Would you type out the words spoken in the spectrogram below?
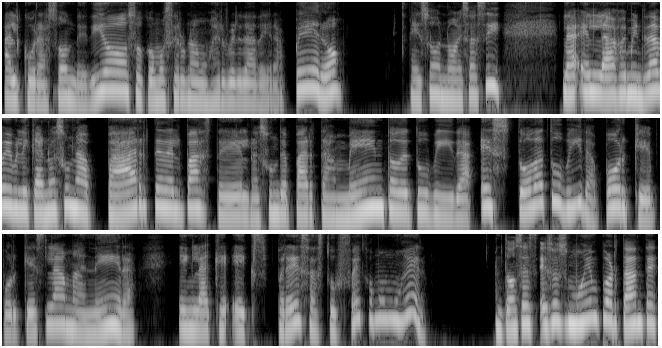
al corazón de Dios o cómo ser una mujer verdadera. Pero eso no es así. La, la, feminidad bíblica no es una parte del pastel, no es un departamento de tu vida, es toda tu vida. ¿Por qué? Porque es la manera en la que expresas tu fe como mujer. Entonces, eso es muy importante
